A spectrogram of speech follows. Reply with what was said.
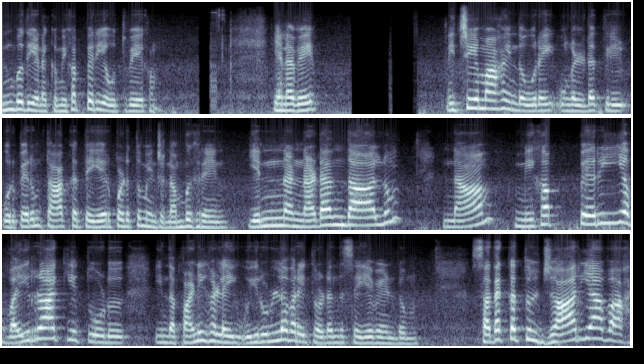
என்பது எனக்கு மிகப்பெரிய உத்வேகம். எனவே நிச்சயமாக இந்த உரை உங்களிடத்தில் ஒரு பெரும் தாக்கத்தை ஏற்படுத்தும் என்று நம்புகிறேன். என்ன நடந்தாலும் நாம் மிகப்பெரிய வைராக்கியத்தோடு இந்த பணிகளை உயிருள்ளவரை தொடர்ந்து செய்ய வேண்டும். சதக்கத்துல் ஜாரியாவாக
